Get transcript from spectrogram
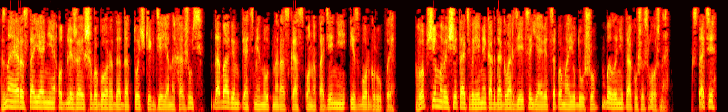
Зная расстояние от ближайшего города до точки, где я нахожусь, добавим пять минут на рассказ о нападении и сбор группы. В общем, рассчитать время, когда гвардейцы явятся по мою душу, было не так уж и сложно. Кстати,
